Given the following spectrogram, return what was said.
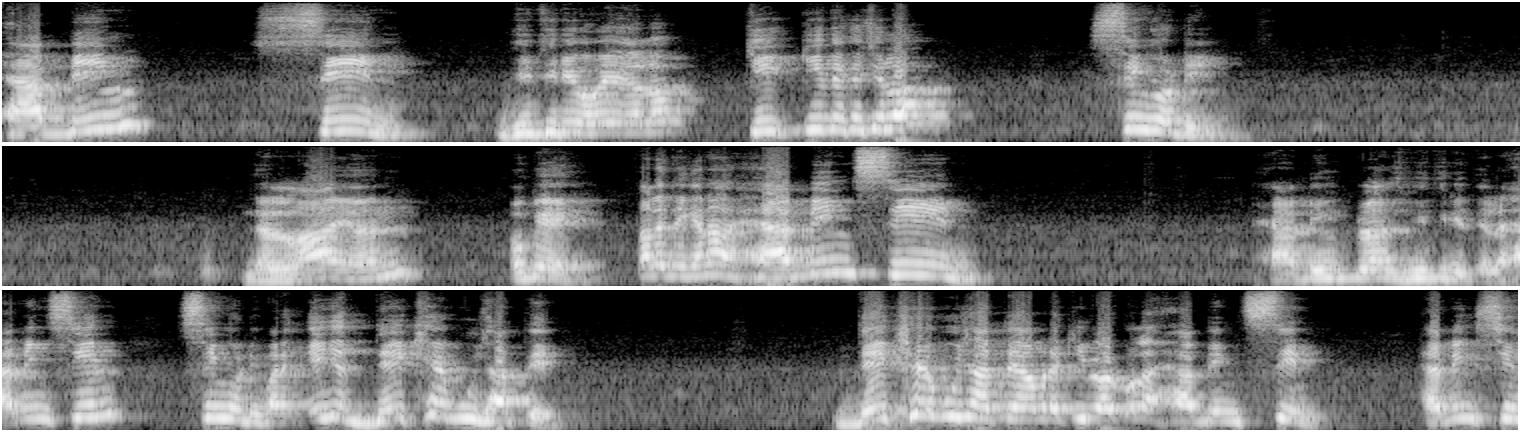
having seen V three হয়ে গেল। কি কি দেখেছিল? সিংহটি। দ্য লায়ন ওকে তাহলে দেখে নাও having seen having plus V three দিলাম হ্যাভিং সিন সিংহটি মানে এই যে দেখে বুঝাতে দেখে বুঝাতে আমরা কি ব্যবহার করলাম? Having seen having seen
